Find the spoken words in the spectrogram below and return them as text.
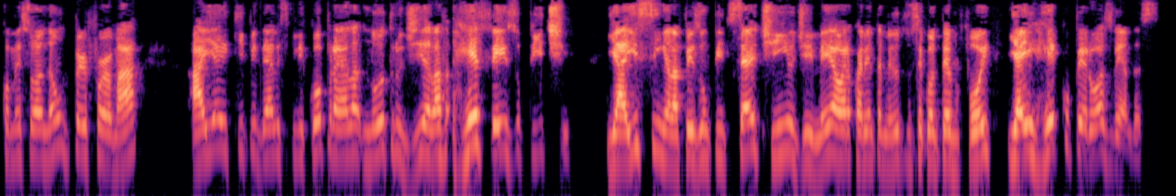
começou a não performar. Aí a equipe dela explicou para ela, no outro dia ela refez o pitch. E aí sim, ela fez um pitch certinho de meia hora, 40 minutos, não sei quanto tempo foi, e aí recuperou as vendas.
